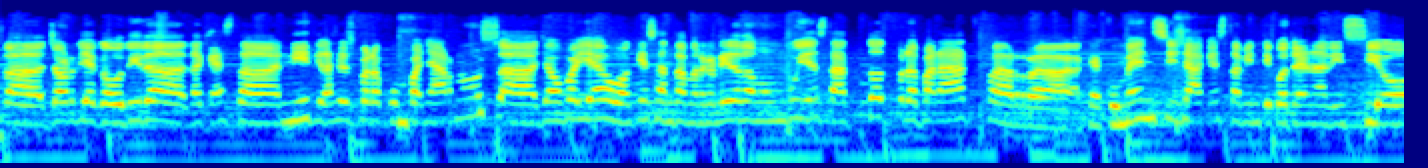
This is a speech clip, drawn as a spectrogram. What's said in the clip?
Uh, Jordi, a gaudir d'aquesta nit. Gràcies per acompanyar-nos. Ja ho veieu, aquí a Santa Margarida de Montbui està tot preparat per que comenci ja aquesta 24a edició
